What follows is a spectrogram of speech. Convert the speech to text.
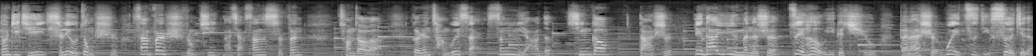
东契奇十六中十三分十中七，拿下三十四分，创造了个人常规赛生涯的新高。但是令他郁闷的是，最后一个球本来是为自己设计的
